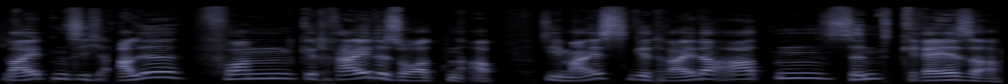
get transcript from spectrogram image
leiten sich alle von Getreidesorten ab. Die meisten Getreidearten sind Gräser.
